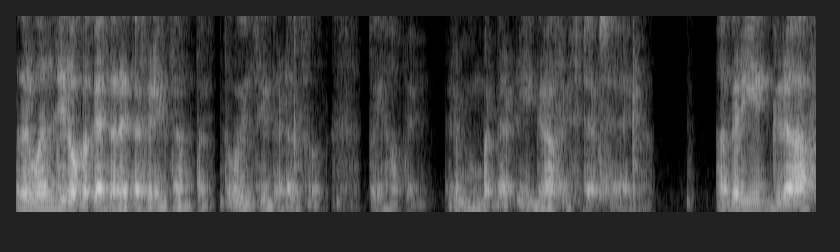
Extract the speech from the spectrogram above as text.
अगर वन ज़ीरो का कैसा रहता है फिर एग्जांपल तो विल सी दैट आल्सो तो यहाँ पे रिमेंबर दैट ये ग्राफ इस स्टेप से आएगा। अगर ये ग्राफ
